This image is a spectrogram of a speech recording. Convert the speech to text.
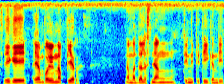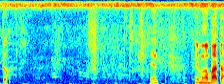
Sige, ayan po yung napier na madalas niyang tinititigan dito. Ayan. May mga bata.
